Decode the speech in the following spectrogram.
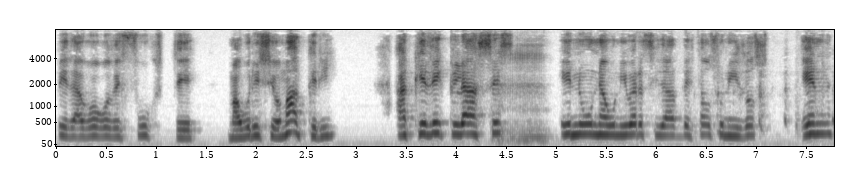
pedagogo de fuste, Mauricio Macri, a que dé clases en una universidad de Estados Unidos en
